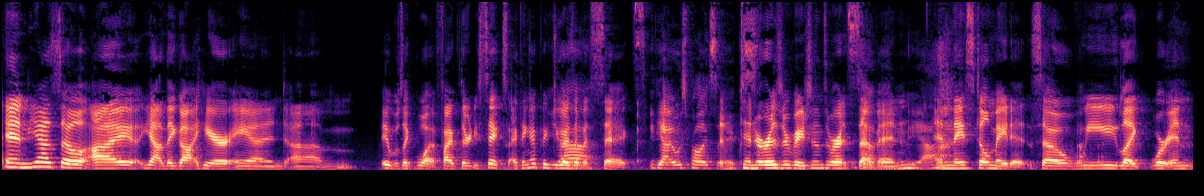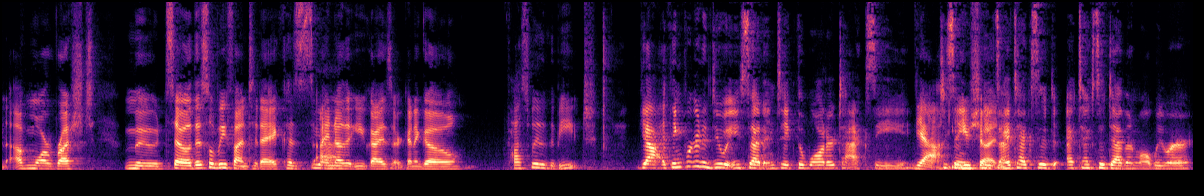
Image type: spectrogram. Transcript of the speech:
and yeah, so I yeah, they got here and um it was like what, five thirty six. I think I picked you guys up at six. Yeah, it was probably 6. Dinner reservations were at seven, Seven, yeah. and they still made it. So we like were in a more rushed mood. So this will be fun today because I know that you guys are gonna go possibly to the beach. Yeah, I think we're gonna do what you said and take the water taxi. Yeah, to St. you should. Pete's. I texted I texted Devin while we were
